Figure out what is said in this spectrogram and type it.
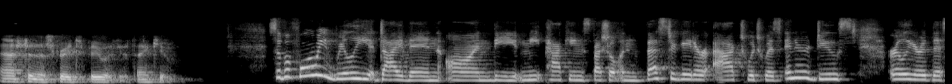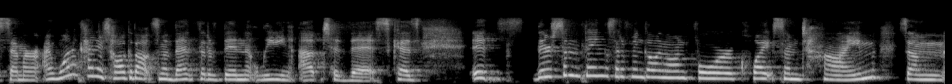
Ashton, it's great to be with you. Thank you. So before we really dive in on the Meatpacking Special Investigator Act, which was introduced earlier this summer, I want to kind of talk about some events that have been leading up to this because it's there's some things that have been going on for quite some time, some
